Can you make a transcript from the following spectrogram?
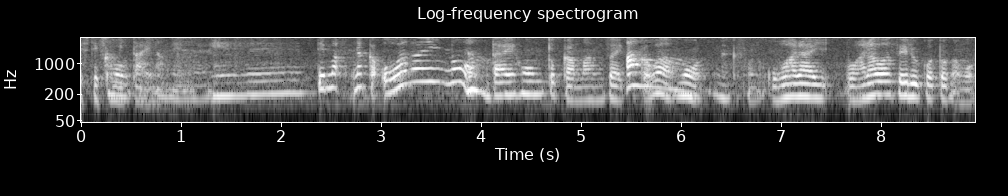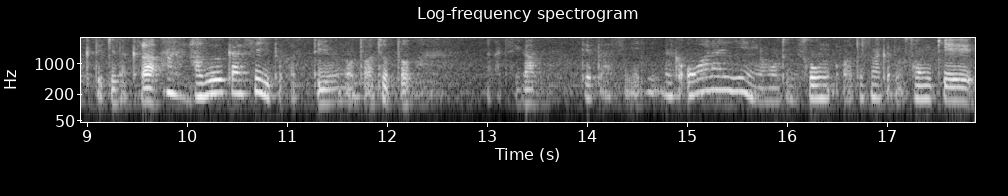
していくみたいな、ね、でまあなんかお笑いの台本とか漫才とかはもうなんかそのお笑い笑わせることが目的だから恥ずかしいとかっていうのとはちょっとなんか違ってってたしなんかお笑い芸人は本当にそん私の中でも尊敬。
